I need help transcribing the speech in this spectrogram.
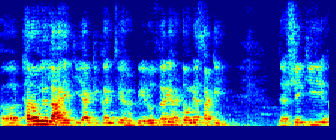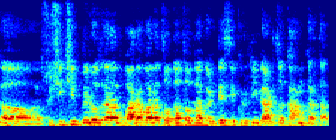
ठरवलेलं आहे की या ठिकाणची ह- बेरोजगारी हटवण्यासाठी जसे की सुशिक्षित बेरोजगारात बारा बारा चौदा चौदा घंटे सिक्युरिटी गार्डचं काम करतात.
